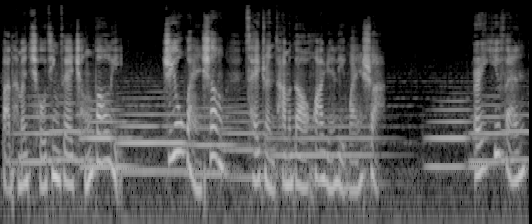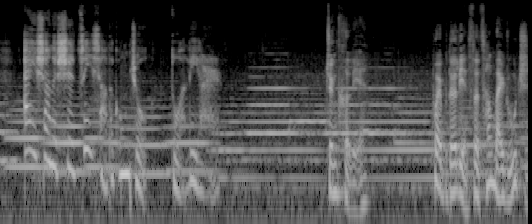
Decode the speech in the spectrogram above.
把他们囚禁在城堡里。只有晚上才准他们到花园里玩耍，而伊凡爱上的是最小的公主朵莉儿。真可怜，怪不得脸色苍白如纸，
